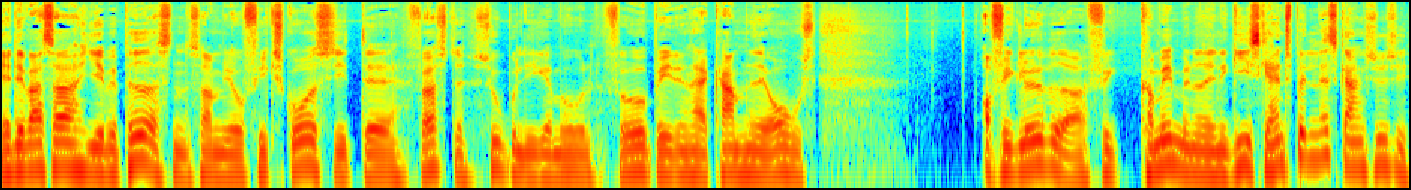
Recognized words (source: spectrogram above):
Ja, det var så Jeppe Pedersen, som jo fik scoret sit øh, første Superliga-mål for OB i den her kamp nede i Aarhus. Og fik løbet og fik kommet ind med noget energi. Skal han spille næste gang, synes I?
